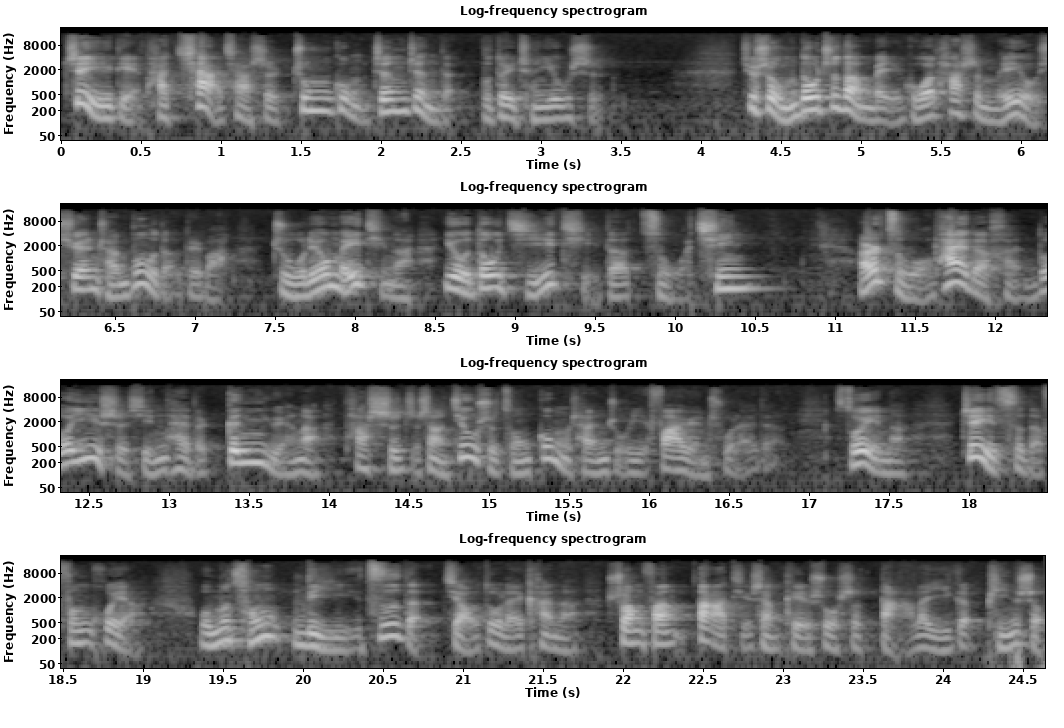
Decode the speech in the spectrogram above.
这一点它恰恰是中共真正的不对称优势，就是我们都知道，美国它是没有宣传部的，对吧？主流媒体呢，又都集体的左倾，而左派的很多意识形态的根源啊，它实质上就是从共产主义发源出来的。所以呢，这次的峰会啊，我们从里资的角度来看呢，双方大体上可以说是打了一个平手，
